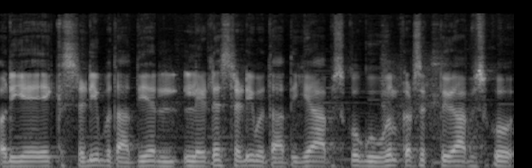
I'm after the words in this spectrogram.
और ये एक स्टडी बताती है लेटेस्ट स्टडी बताती है आप इसको गूगल कर सकते हो आप इसको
